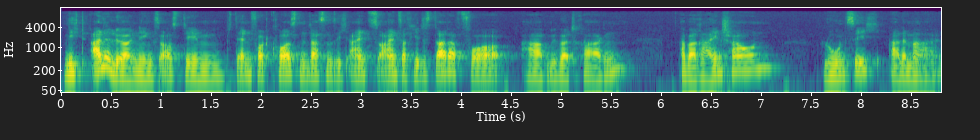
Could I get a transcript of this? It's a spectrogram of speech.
Nicht alle Learnings aus dem Stanford-Kurs lassen sich eins zu eins auf jedes Startup-Vorhaben übertragen, aber reinschauen lohnt sich allemal.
